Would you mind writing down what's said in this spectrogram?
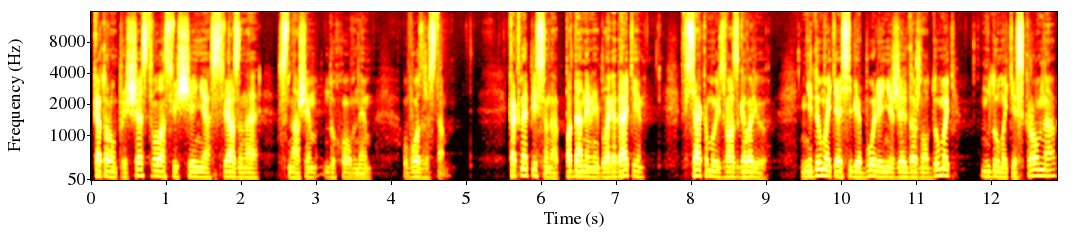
которому предшествовало освящение, связанное с нашим духовным возрастом. Как написано, по данной мне благодати, всякому из вас говорю, не думайте о себе более, нежели должно думать, но думайте скромно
